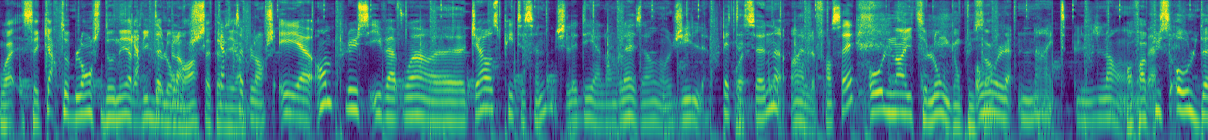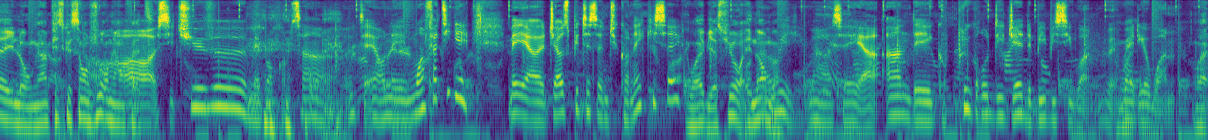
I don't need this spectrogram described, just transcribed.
Ouais, c'est carte blanche donnée à la ville de Carte Londres hein, blanche, cette année. Carte hein. blanche. Et euh, en plus, il va voir Giles Peterson, je l'ai dit à l'anglaise, hein, Gilles Peterson, ouais, le français. All night long en plus. hein. All night long. Enfin, plus all day long, puisque c'est en journée en Ah, fait. si tu veux, mais bon, comme ça, on est moins fatigué. Mais Giles Peterson, tu connais qui c'est? Ouais, bien sûr, énorme. Ah oui, bah, c'est euh, un des plus gros DJ de BBC One, Radio One. Ouais,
